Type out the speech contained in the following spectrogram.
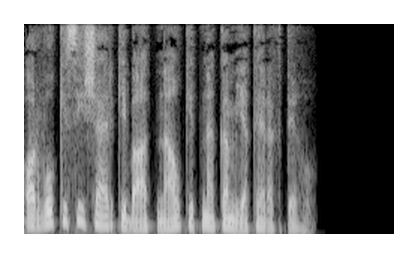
اور وہ کسی شہر کی بات ناؤ کتنا کم یقیں رکھتے ہو۔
